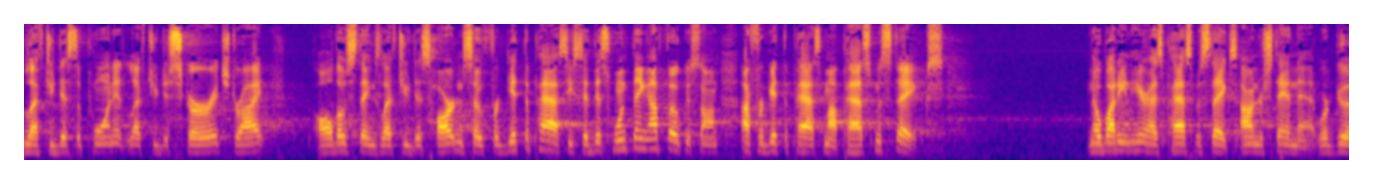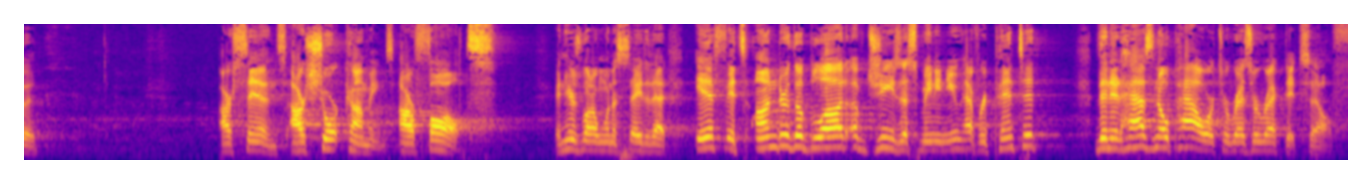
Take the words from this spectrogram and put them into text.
left you disappointed, left you discouraged, right? All those things left you disheartened. So forget the past. He said, This one thing I focus on, I forget the past, my past mistakes. Nobody in here has past mistakes. I understand that. We're good. Our sins, our shortcomings, our faults. And here's what I want to say to that. If it's under the blood of Jesus, meaning you have repented, then it has no power to resurrect itself.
